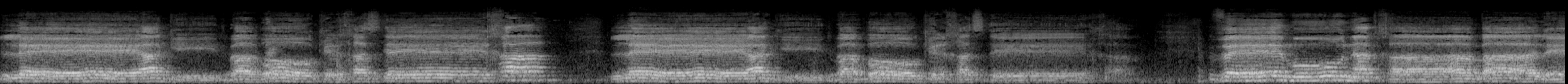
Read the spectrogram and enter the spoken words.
להגיד בבוקר חסדך. להגיד בבוקר חסדך. ואמונתך בלילות.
